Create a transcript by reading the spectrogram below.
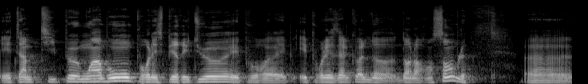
est un petit peu moins bon pour les spiritueux et pour, et pour les alcools dans, leur ensemble. Euh,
